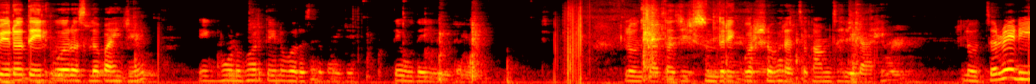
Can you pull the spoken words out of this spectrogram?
पेरं तेल वर असलं पाहिजे. एक गोडभर तेल वर असलं पाहिजे. ते उद्या येईल त्याला. लोणचं आता जे सुंदर एक वर्षभराचं काम झालेलं आहे. लोणचं रेडी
